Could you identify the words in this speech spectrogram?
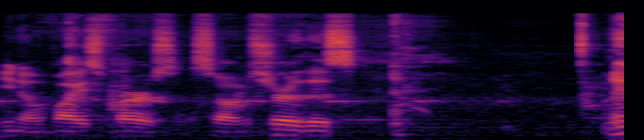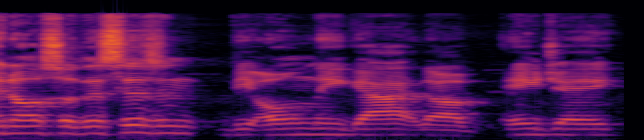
you know, vice versa. So I'm sure this, and also this isn't the only guy. Uh, AJ,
